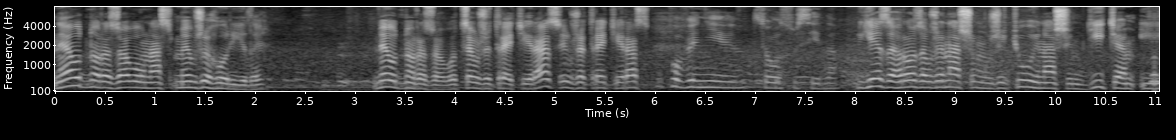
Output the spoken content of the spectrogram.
Неодноразово у нас ми вже горіли. Неодноразово. Це вже третій раз і вже третій раз по вині цього сусіда. Є загроза вже нашому життю і нашим дітям, і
